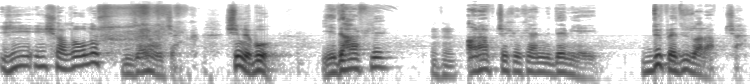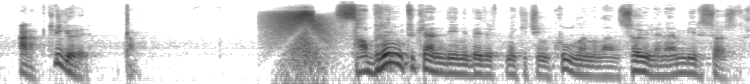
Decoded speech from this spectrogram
İyi inşallah olur. Güzel olacak. Şimdi bu 7 harfli Arapça kökenli demeyeyim. Düpedüz Arapça. Arapça. Bir görelim. Sabrın tükendiğini belirtmek için kullanılan, söylenen bir sözdür.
